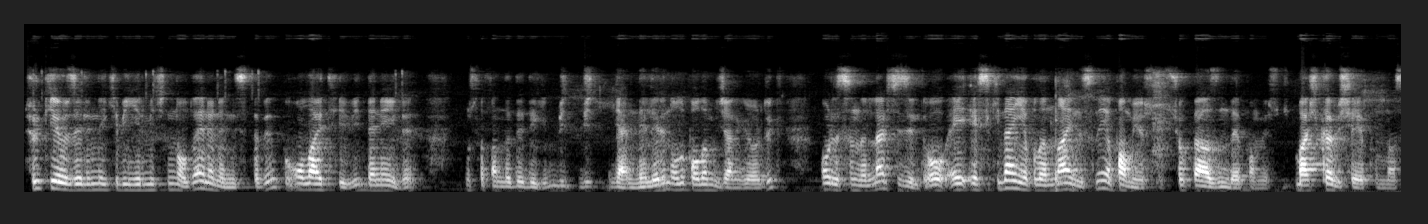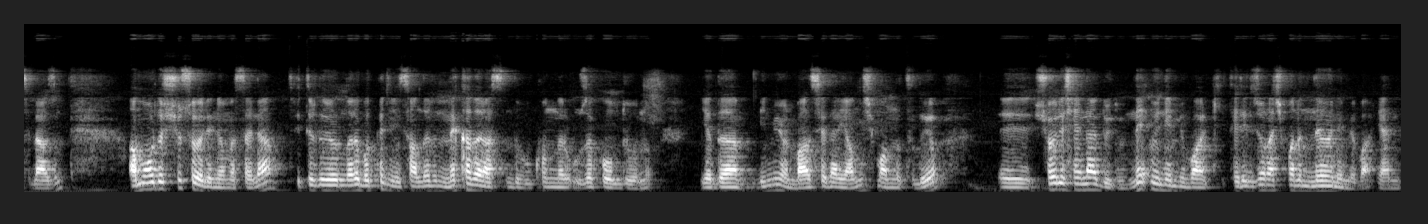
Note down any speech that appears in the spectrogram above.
Türkiye özelinde 2020 için olduğu en önemlisi tabii bu Olay TV deneydi. Mustafa'nın da dediği gibi bir, bir, yani nelerin olup olamayacağını gördük. Orada sınırlar çizildi. O e, eskiden yapılanın aynısını yapamıyorsunuz. Çok daha hızlı da yapamıyorsunuz. Başka bir şey yapılması lazım. Ama orada şu söyleniyor mesela. Twitter'da yorumlara bakınca insanların ne kadar aslında bu konulara uzak olduğunu ya da bilmiyorum bazı şeyler yanlış mı anlatılıyor. Ee, şöyle şeyler duydum. Ne önemi var ki? Televizyon açmanın ne önemi var? Yani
